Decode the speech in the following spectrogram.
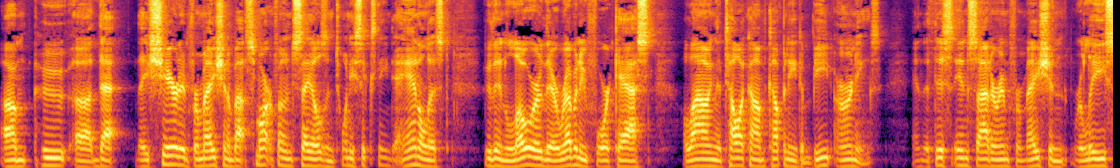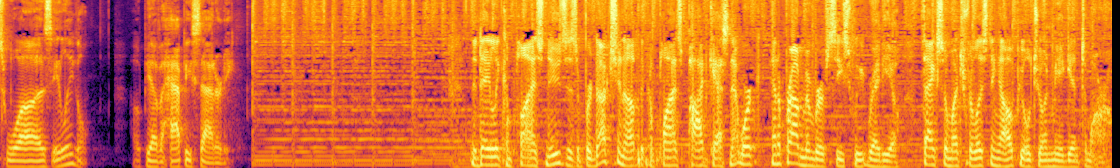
um, who uh, that they shared information about smartphone sales in 2016 to analysts, who then lowered their revenue forecast, allowing the telecom company to beat earnings and that this insider information release was illegal. Hope you have a happy Saturday. The Daily Compliance News is a production of the Compliance Podcast Network and a proud member of C Suite Radio. Thanks so much for listening. I hope you'll join me again tomorrow.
